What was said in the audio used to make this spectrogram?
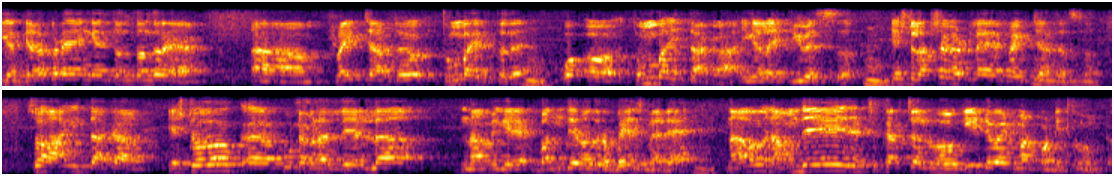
ಈಗ ಕೆಲವು ಕಡೆ ಹೆಂಗೆ ಅಂತಂದ್ರೆ ಫ್ಲೈಟ್ ಚಾರ್ಜ್ ತುಂಬಾ ಇರ್ತದೆ. ತುಂಬಾ ಇದ್ದಾಗ ಈಗ ಲೈಕ್ ಯು ಎಸ್ ಎಷ್ಟು ಲಕ್ಷ ಗಟ್ಟಲೆ ಫ್ಲೈಟ್ ಚಾರ್ಜಸ್ ಸೊ ಆಗಿದ್ದಾಗ ಎಷ್ಟೋ ಕೂಟಗಳಲ್ಲಿ ಎಲ್ಲ ನಮಗೆ ಬಂದಿರೋದ್ರ ಬೇಸ್ ಮೇಲೆ ನಾವು ನಮ್ದೇ ಖರ್ಚಲ್ಲಿ ಹೋಗಿ ಡಿವೈಡ್ ಮಾಡ್ಕೊಂಡಿದ್ದು ಉಂಟು.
